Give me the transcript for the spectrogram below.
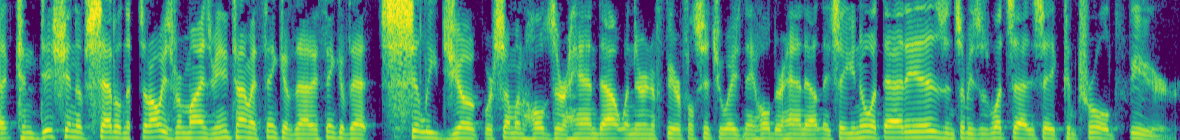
that condition of settledness. It always reminds me, anytime I think of that, I think of that silly joke where someone holds their hand out when they're in a fearful situation. They hold their hand out and they say, You know what that is? And somebody says, What's that? They say, Controlled fear.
